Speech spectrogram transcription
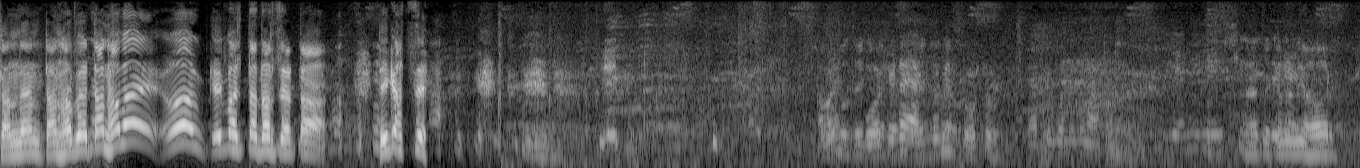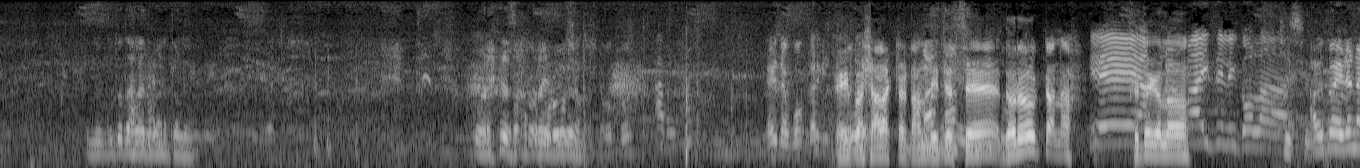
টান দেন টান হবে টান হবে। ও এই পাঁচটা ধরছে একটা। ঠিক আছে। হ্যাঁ তো কেমন হর। কিন্তু গুতো তাহলে দোকানে তোলে। পরে সাতরাই দিবেন এই পাশে আর একটা টান দিতেছে। ধরুক টানা। ছুটে গেল। আমি তো এটা না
